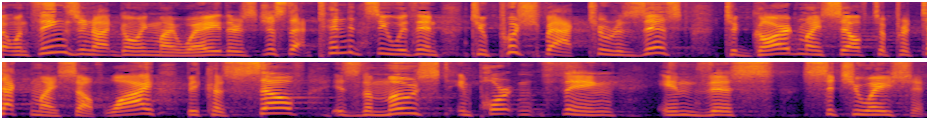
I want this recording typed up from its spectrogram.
That when things are not going my way, there's just that tendency within to push back, to resist, to guard myself, to protect myself. Why? Because self is the most important thing in this situation.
